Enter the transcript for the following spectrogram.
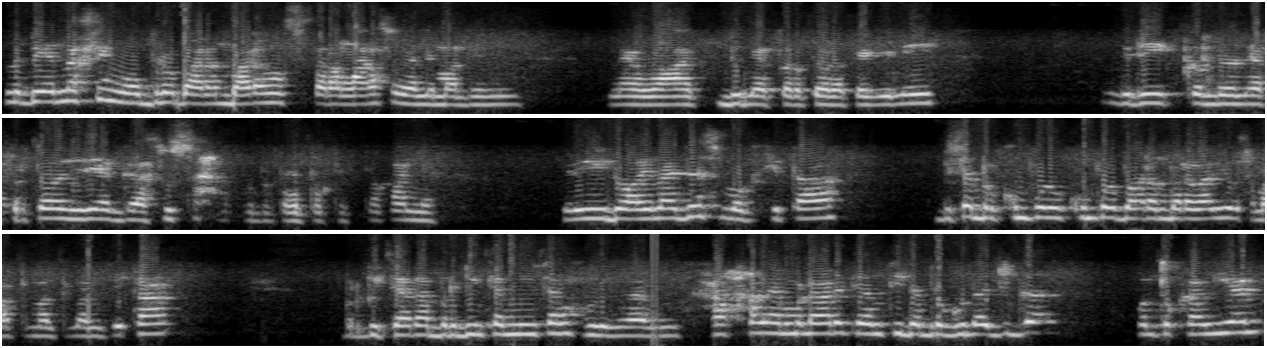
lebih enak sih ngobrol bareng-bareng secara langsung ya dibanding lewat dunia virtual kayak gini. Jadi ke dunia virtual jadi agak susah untuk tektok-tektokan ya. Jadi doain aja semoga kita bisa berkumpul-kumpul bareng-bareng lagi bersama teman-teman kita. Berbicara, berbincang-bincang dengan hal-hal yang menarik yang tidak berguna juga untuk kalian.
